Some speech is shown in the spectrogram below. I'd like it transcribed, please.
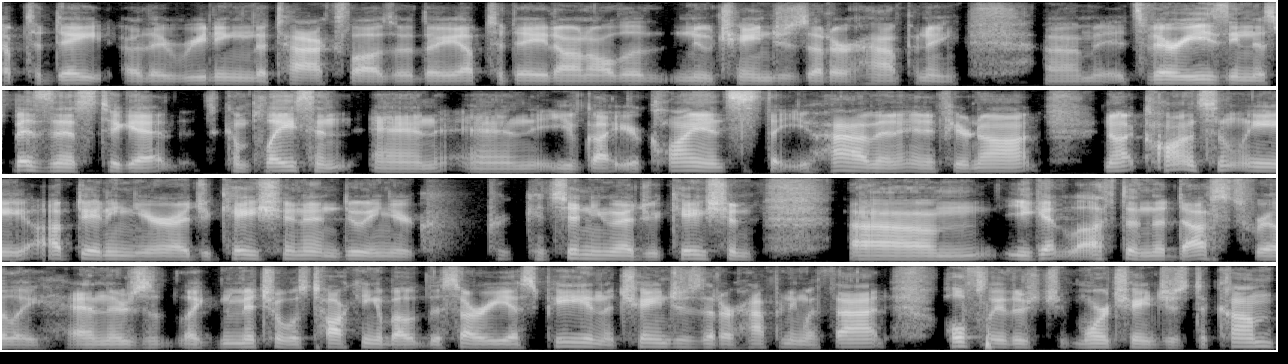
up to date? Are they reading the tax laws? Are they up to date on all the new changes that are happening? Um, it's very easy in this business to get complacent, and and you've got your clients that you have, and, and if you're not not constantly updating your education and doing your continuing education, um, you get left in the dust really. And there's like Mitchell was talking about this RESP and the changes that are happening with that. Hopefully, there's more changes to come.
